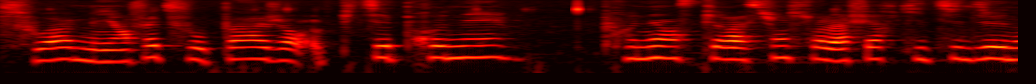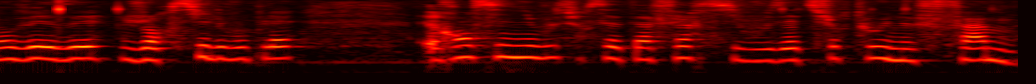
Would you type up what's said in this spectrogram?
Soit, mais en fait, faut pas, genre, pitié, prenez, prenez inspiration sur l'affaire Kitty Genovese, genre, s'il vous plaît Renseignez-vous sur cette affaire si vous êtes surtout une femme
